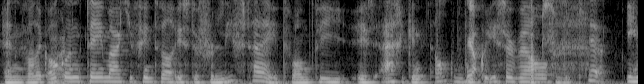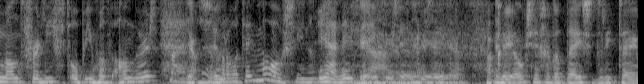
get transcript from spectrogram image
En wat ik ook Maar- een themaatje vind wel, is de verliefdheid. Want die is eigenlijk in elk boek Ja, is er wel Absoluut. Ja, iemand verliefd op iemand anders. maar Ja. dat is een En- grote emotie. natuurlijk. Ja, nee, zeker, Ja, zeker, ja, ja, zeker. Maar kun je ook zeggen dat deze drie thema's,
